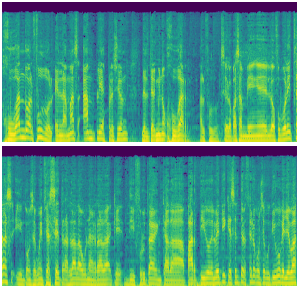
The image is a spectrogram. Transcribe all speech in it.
jugando al fútbol en la más amplia expresión del término jugar al fútbol. Se lo pasan bien eh, los futbolistas y en consecuencia se traslada a una grada que disfruta en cada partido del Betis, que es el tercero consecutivo que lleva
